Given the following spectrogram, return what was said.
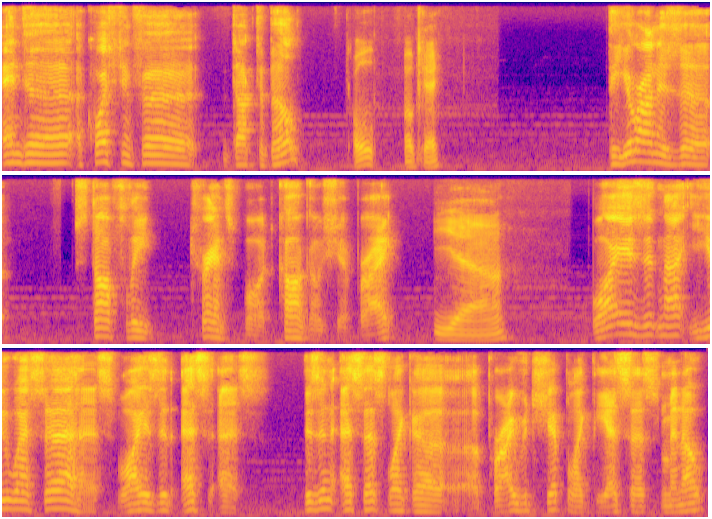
And uh, a question for Dr. Bill. Oh, okay. The Huron is a Starfleet transport cargo ship, right? Yeah. Why is it not USS? Why is it SS? Isn't SS like a, a private ship like the SS Minnow?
